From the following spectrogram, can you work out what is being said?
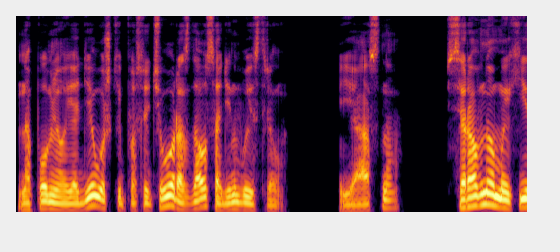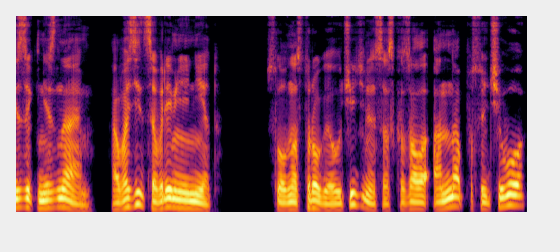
напомнил я девушке, после чего раздался один выстрел. Ясно. Все равно мы их язык не знаем, а возиться времени нет. Словно строгая учительница сказала она, после чего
